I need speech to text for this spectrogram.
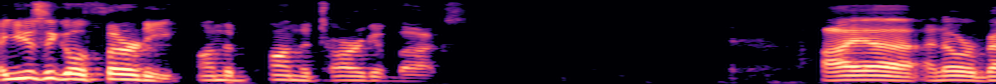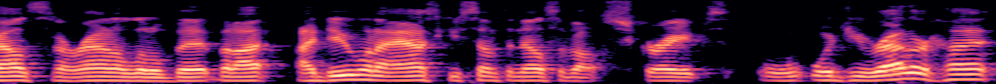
I usually go 30 on the on the target bucks. I uh, I know we're bouncing around a little bit, but I, I do want to ask you something else about scrapes. W- would you rather hunt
